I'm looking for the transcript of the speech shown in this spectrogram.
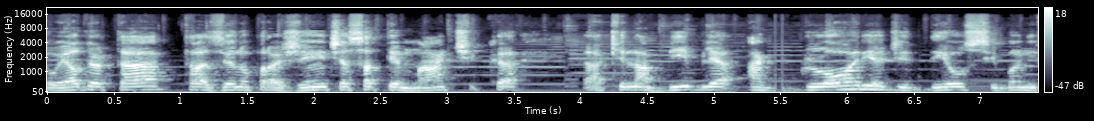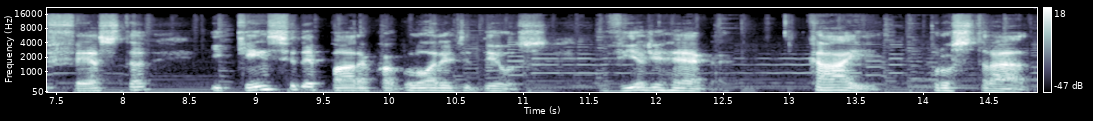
o Helder está trazendo para a gente essa temática aqui na Bíblia, a glória de Deus se manifesta e quem se depara com a glória de Deus, via de regra, cai prostrado.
